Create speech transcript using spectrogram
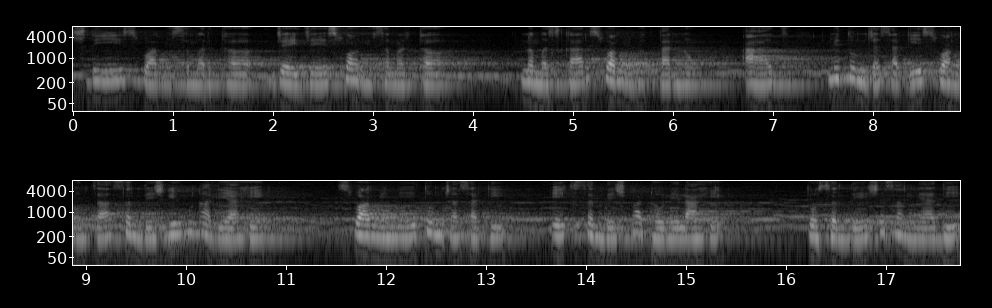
श्री स्वामी समर्थ. जय जय स्वामी समर्थ. नमस्कार स्वामी भक्तांनो. आज मी तुमच्यासाठी स्वामींचा संदेश घेऊन आली आहे. स्वामींनी तुमच्यासाठी एक संदेश पाठवलेला आहे. तो संदेश सांगण्याआधी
